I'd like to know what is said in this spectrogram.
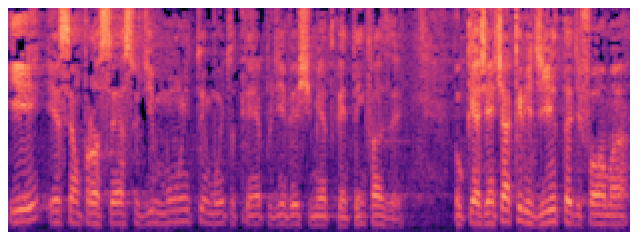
E esse é um processo de muito e muito tempo de investimento que a gente tem que fazer. O que a gente acredita de forma,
